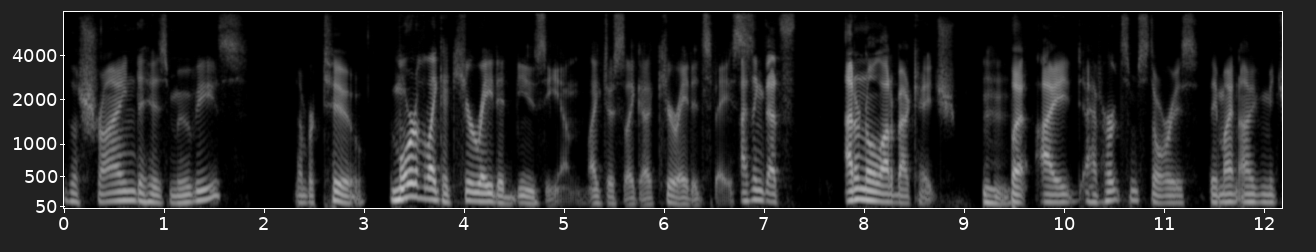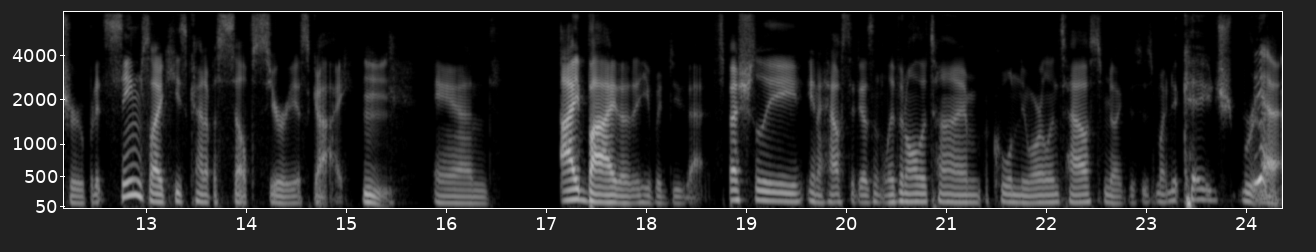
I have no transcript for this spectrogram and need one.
the shrine to his movies. Number two, More of like a curated museum, like just like a curated space. I think that's. I don't know a lot about Cage, Mhm. but I have heard some stories. They might not even be true, but it seems like he's kind of a self-serious guy, Mm. and I buy that he would do that, especially in a house that he doesn't live in all the time, a cool New Orleans house, and be like, "This is my Nick Cage room." Yeah.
